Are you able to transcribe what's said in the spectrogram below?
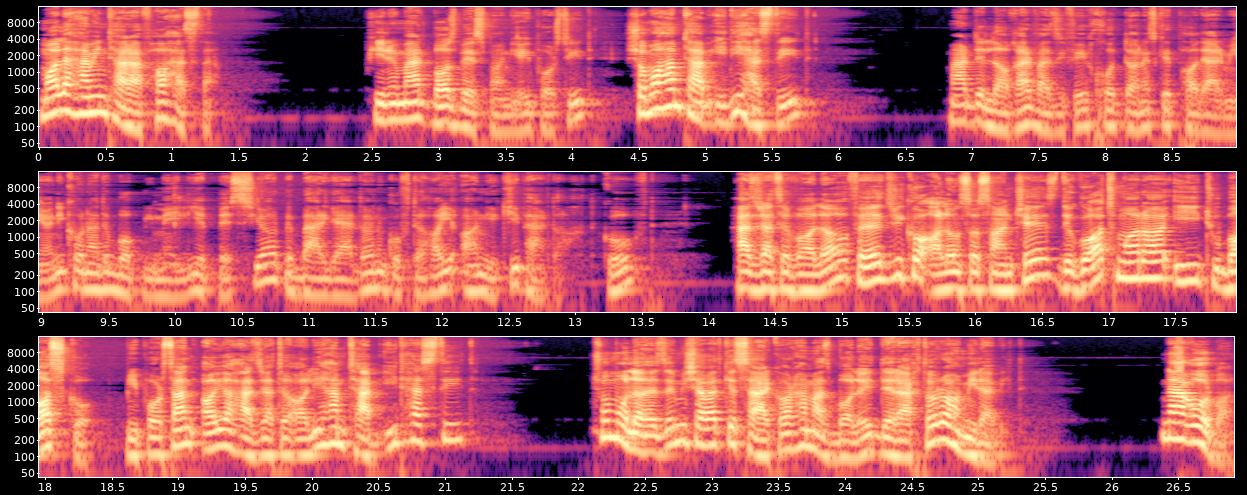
مال همین طرف ها هستم پیرمرد باز به اسپانیایی پرسید شما هم تبعیدی هستید؟ مرد لاغر وظیفه خود دانست که پادرمیانی کند و با بیمیلی بسیار به برگردان گفته های آن یکی پرداخت. گفت حضرت والا فردریکو آلونسو سانچز دگوات مارا ای تو باسکو. می‌پرسند آیا حضرت عالی هم تبعید هستید؟ چون ملاحظه می شود که سرکار هم از بالای درختها راه می روید. نه قربان.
